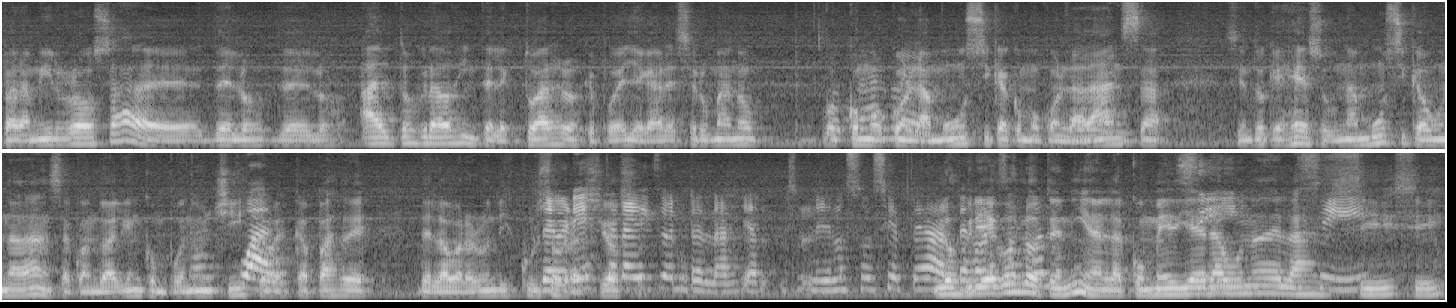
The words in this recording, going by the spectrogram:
para mí Rosa, eh, de los, de los altos grados intelectuales a los que puede llegar el ser humano, como con la música, como con la danza. Siento que es eso, una música o una danza, cuando alguien compone un chiste o es capaz de, de elaborar un discurso Debería gracioso. estar ahí entre las. Ya, ya no son siete artes. Los griegos lo tenían, la comedia Sí, era una de las... sí. Sí, sí.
